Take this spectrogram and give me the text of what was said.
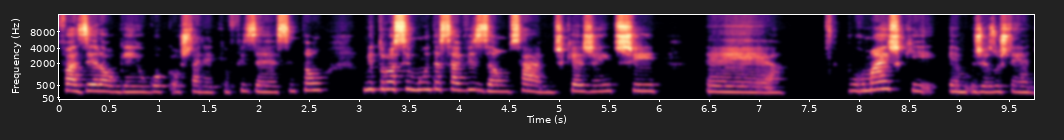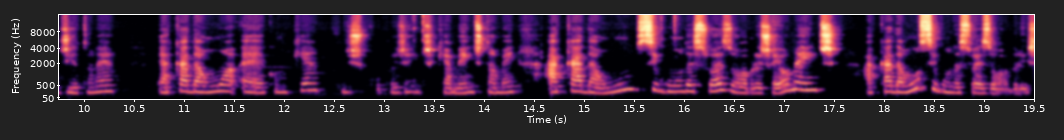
fazer alguém eu gostaria que eu fizesse. Então, me trouxe muito essa visão, sabe, de que a gente, é, por mais que Jesus tenha dito, né, é a cada um, é, como que é? Desculpa, gente, que a mente também, a cada um segundo as suas obras, realmente, a cada um segundo as suas obras.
